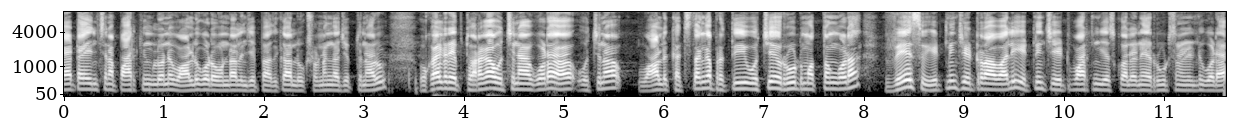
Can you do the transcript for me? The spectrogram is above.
కేటాయించిన పార్కింగ్లోనే వాళ్ళు కూడా ఉండాలని చెప్పి అధికారులు క్షుణ్ణంగా చెప్తున్నారు. ఒకవేళ రేపు త్వరగా వచ్చినా కూడా వచ్చినా వాళ్ళు ఖచ్చితంగా ప్రతి వచ్చే రూట్ మొత్తం కూడా వేస్ ఎటు నుంచి ఎటు రావాలి ఎటు నుంచి ఎటు పార్కింగ్ చేసుకోవాలనే రూట్స్ అన్నింటినీ కూడా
